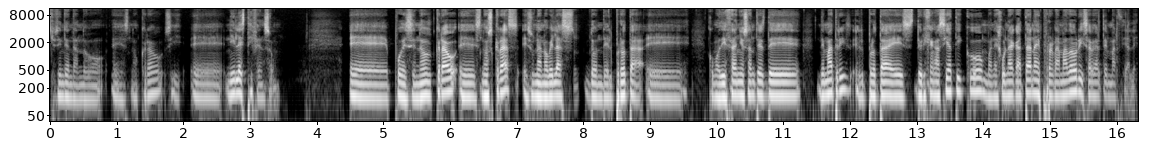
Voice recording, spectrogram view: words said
Yo estoy intentando eh, Snow Crow, sí, Neil Stephenson. Eh, pues eh, es una novela donde el prota, eh, como 10 años antes de, Matrix, el prota es de origen asiático, maneja una katana, es programador y sabe artes marciales.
